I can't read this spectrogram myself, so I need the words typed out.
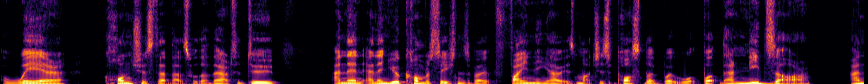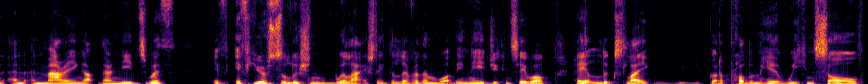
aware, conscious that that's what they're there to do. And then, and then your conversation is about finding out as much as possible about what, what their needs are and, and, and marrying up their needs with, if, if your solution will actually deliver them what they need, you can say, well, hey, it looks like you've got a problem here we can solve.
